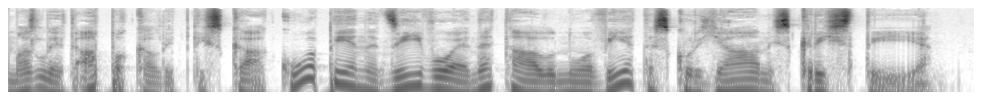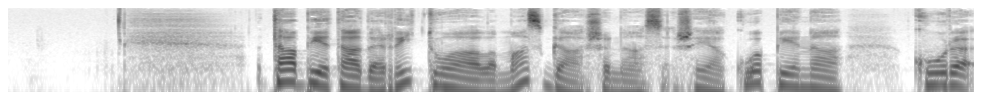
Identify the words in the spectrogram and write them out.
mazliet apakaliptiskā kopiena dzīvoja netālu no vietas, kur Jānis kristīja. Tā bija tāda rituāla mazgāšanās šajā kopienā, kura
